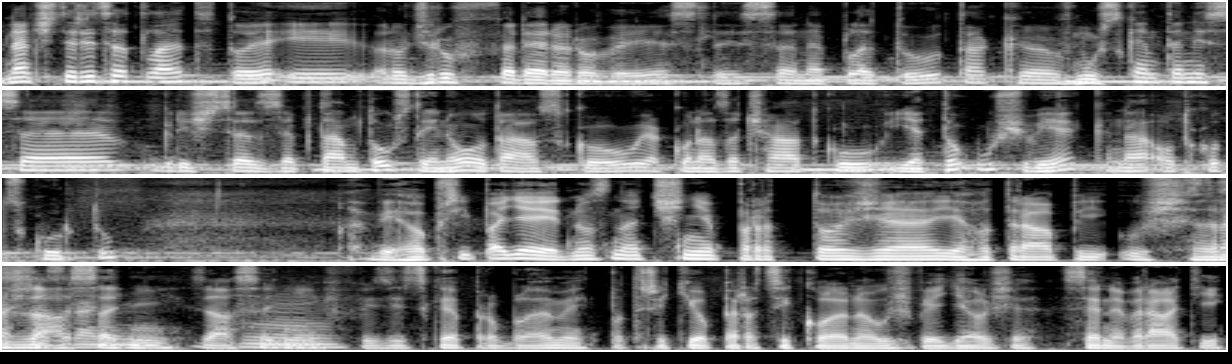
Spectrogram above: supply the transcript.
41 let, to je i Rogeru Federerovi, jestli se nepletu, tak v mužském tenise, když se zeptám tou stejnou otázkou jako na začátku, je to už věk na odchod z kurtu? V jeho případě jednoznačně, protože jeho trápí už Strašně zásadní, zranění. zásadní Hmm. fyzické problémy. Po třetí operaci kolena už věděl, že se nevrátí.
